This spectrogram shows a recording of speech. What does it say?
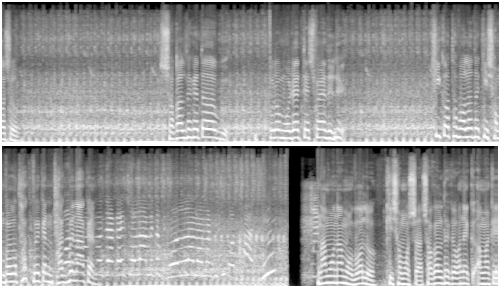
বসো। সকাল থেকে তো পুরো মুডের টেস্ট মেরে দিলে। কি কথা বলো তো কি সম্পর্ক থাকবে কেন? থাকবে না কেন? জায়গায় চলো আমি তো বললাম আমার কিছু কথা আছে। নামো নামো বলো কি সমস্যা? সকাল থেকে অনেক আমাকে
